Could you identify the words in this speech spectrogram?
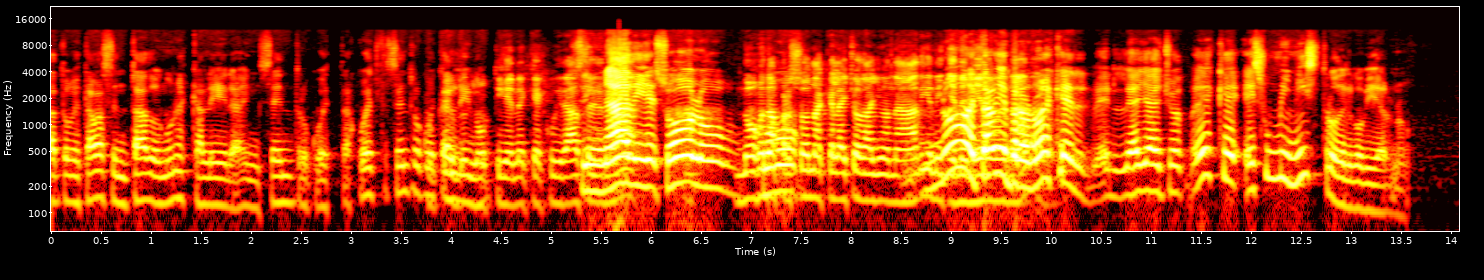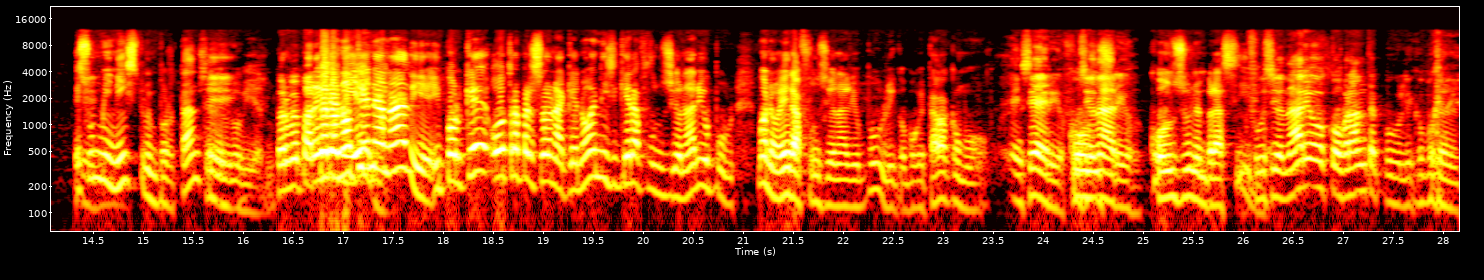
Hatton estaba sentado en una escalera en Centro Cuesta, Cuesta Centro Cuesta del no tiene que cuidarse de sin nada. nadie, solo. No es una como- persona que le ha hecho daño a nadie, ni No, tiene miedo está bien, de pero nada. no es que le haya hecho, es que es un ministro del gobierno. Es Sí. un ministro importante Sí, del gobierno. pero me parece Pero no bien. tiene a nadie. ¿Y por qué otra persona que no es ni siquiera funcionario público? Bueno, era funcionario público porque estaba como En serio, funcionario. cónsul en Brasil. Funcionario o cobrante público. porque-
